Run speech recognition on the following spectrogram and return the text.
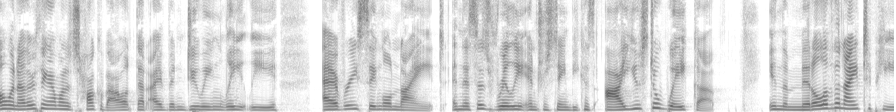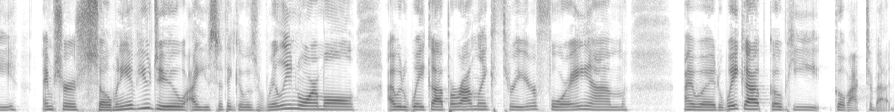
Oh, another thing I want to talk about that I've been doing lately every single night. And this is really interesting because I used to wake up in the middle of the night to pee. I'm sure so many of you do. I used to think it was really normal. I would wake up around like 3 or 4 a.m. I would wake up, go pee, go back to bed.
